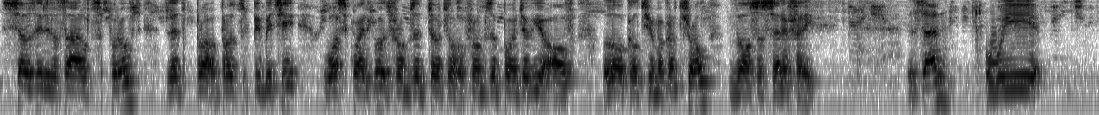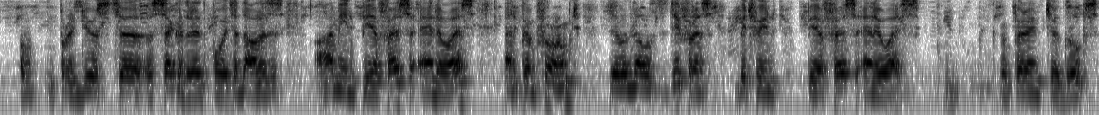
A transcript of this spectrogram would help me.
So the results proved that pro- PBT was quite good from the total, from the point of view of local tumor control versus RFA. Then we uh, produced uh, secondary endpoint analysis, I mean PFS and OS, and confirmed there was no difference between PFS and OS, comparing two groups,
